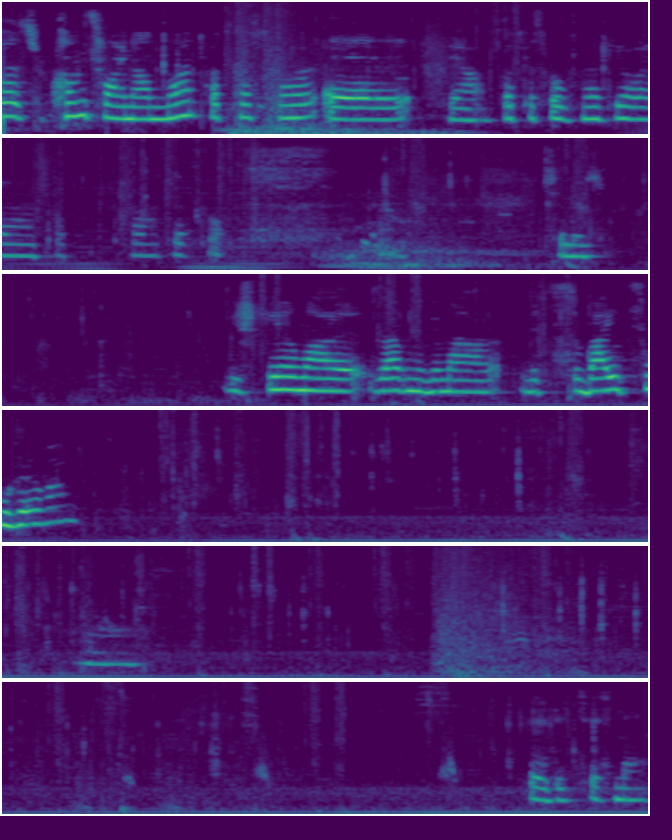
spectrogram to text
herzlich willkommen zu einer neuen Podcast-Folge. Äh, ja, Podcast-Folge von Nokia, euer Podcast jetzt auch. Ja, chillig. Wir spielen mal, sagen wir mal, mit zwei Zuhörern. Ja. Edit erstmal.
